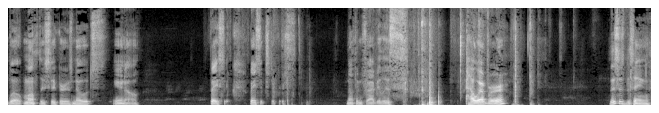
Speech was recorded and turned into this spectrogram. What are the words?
Well, monthly stickers, notes, you know, basic, basic stickers. Nothing fabulous. However, this is the thing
